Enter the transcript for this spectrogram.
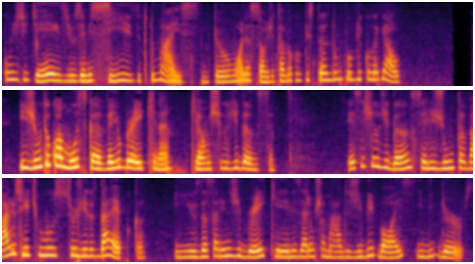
com os DJs e os MCs e tudo mais. Então, olha só, já estava conquistando um público legal. E junto com a música veio o break, né? Que é um estilo de dança. Esse estilo de dança, ele junta vários ritmos surgidos da época. E os dançarinos de break, eles eram chamados de b-boys e b-girls.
